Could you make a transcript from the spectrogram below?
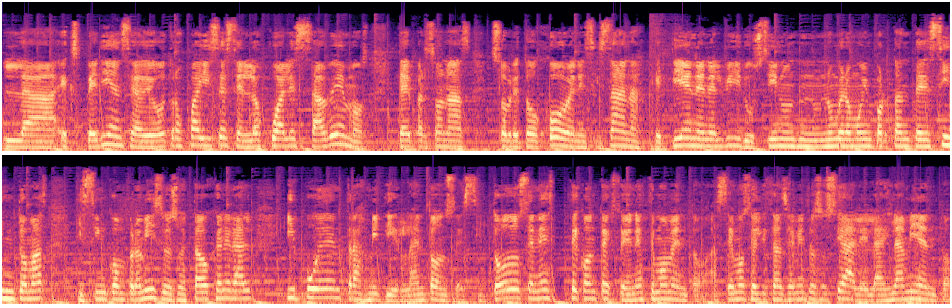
la experiencia de otros países en los cuales sabemos que hay personas, sobre todo jóvenes y sanas, que tienen el virus sin un número muy importante de síntomas y sin compromiso de su estado general y pueden transmitirla. Entonces, si todos en este contexto y en este momento hacemos el distanciamiento social, el aislamiento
